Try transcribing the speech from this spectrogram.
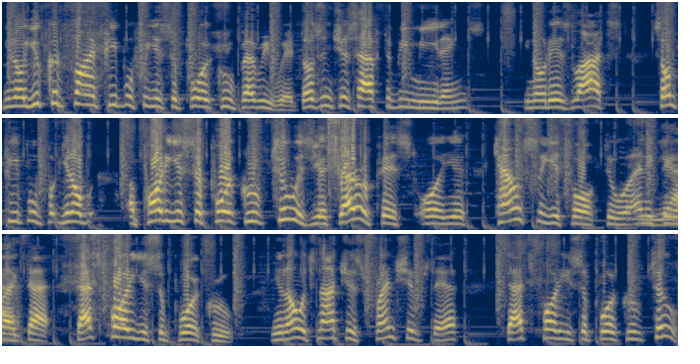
you know, you could find people for your support group everywhere. It doesn't just have to be meetings. You know, there's lots. Some people, you know, a part of your support group too is your therapist or your counselor you talk to or anything Yes. like that. That's part of your support group. You know, it's not just friendships there. That's part of your support group too.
